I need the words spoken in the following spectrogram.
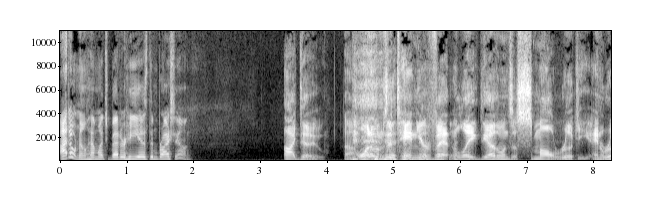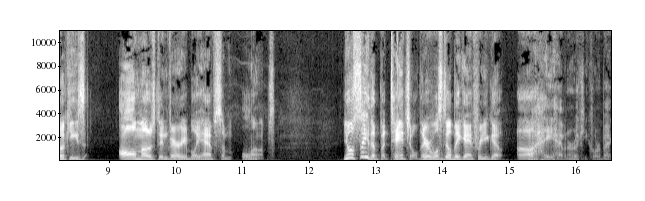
I don't know how much better he is than Bryce Young. I do. Uh, one of them's a 10 year vet in the league, the other one's a small rookie, and rookies almost invariably have some lumps. You'll see the potential. There will mm-hmm. still be games where you go, oh, I hate having a rookie quarterback.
